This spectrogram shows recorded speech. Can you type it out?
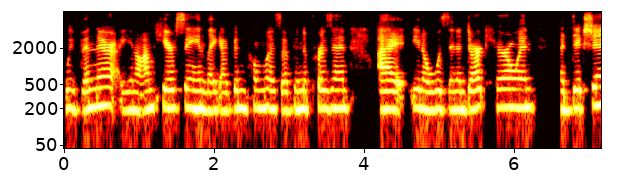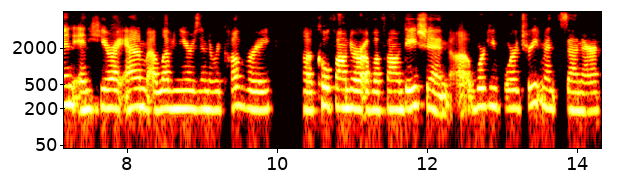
we've been there you know i'm here saying like i've been homeless i've been to prison i you know was in a dark heroin addiction and here i am 11 years into recovery a co-founder of a foundation uh, working for a treatment center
